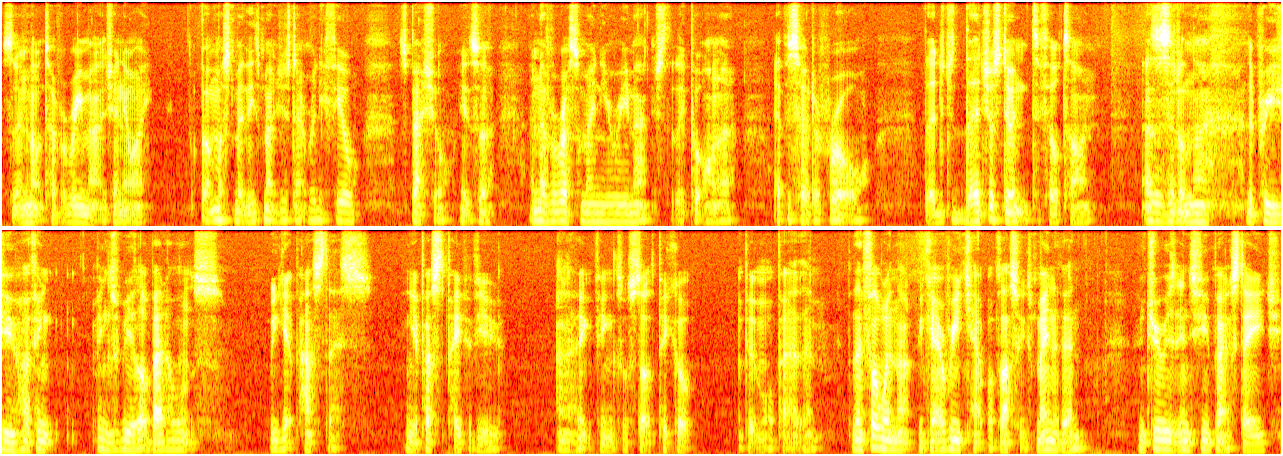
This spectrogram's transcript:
so not to have a rematch anyway. But I must admit, these matches don't really feel special. It's a another WrestleMania rematch that they put on a episode of Raw. They're, they're just doing it to fill time. As I said on the, the preview, I think things will be a lot better once we get past this and get past the pay per view. And I think things will start to pick up a bit more better then. But then following that, we get a recap of last week's main event. And Drew is interviewed backstage.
